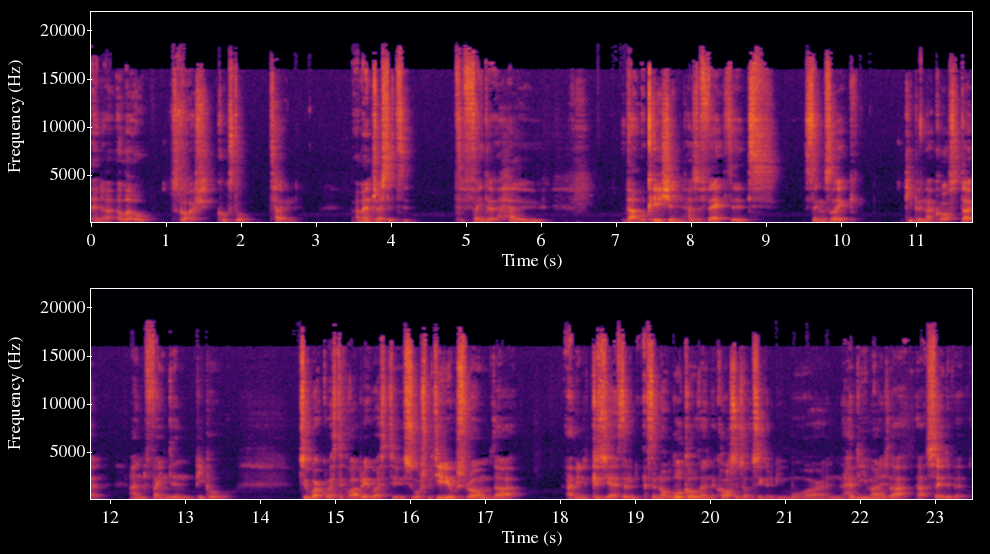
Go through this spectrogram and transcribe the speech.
in a, a little Scottish coastal town. I'm interested to to find out how that location has affected things like keeping that cost down and finding people to work with, to collaborate with, to source materials from that. I mean, because yeah, if they're if they're not local, then the cost is obviously going to be more. And how do you manage that that side of it?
